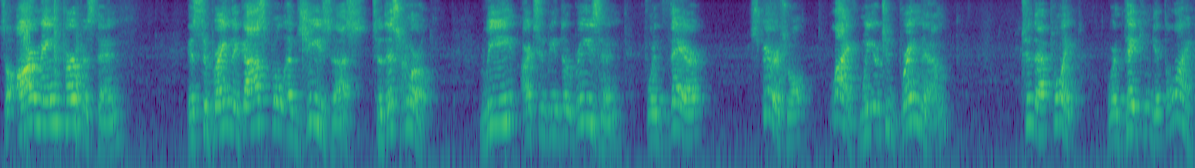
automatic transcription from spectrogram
So, our main purpose then is to bring the gospel of Jesus to this world. We are to be the reason for their spiritual life. We are to bring them to that point where they can get the life.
